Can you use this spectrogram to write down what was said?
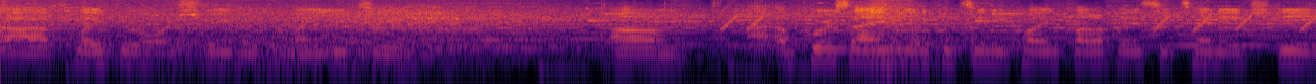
uh, playthrough on streaming for my YouTube. Um, of course, I am going to continue playing Final Fantasy X HD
